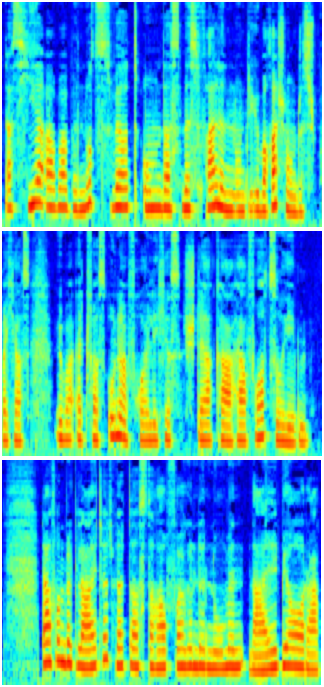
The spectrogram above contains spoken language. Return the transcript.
das hier aber benutzt wird, um das Missfallen und die Überraschung des Sprechers über etwas Unerfreuliches stärker hervorzuheben. Davon begleitet wird das darauffolgende Nomen Nalbiorak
